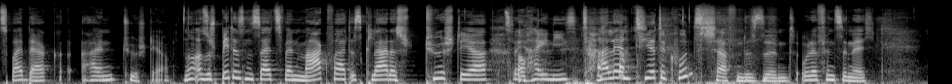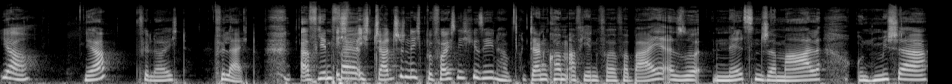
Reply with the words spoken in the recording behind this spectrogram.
zwei Berghain-Türsteher. Ne? Also spätestens seit Sven Marquardt ist klar, dass Türsteher Zwei auch Heinis. talentierte Kunstschaffende sind. Oder findest du nicht? Ja, Ja? vielleicht. Vielleicht. Auf jeden Ich, Fall. ich judge nicht, bevor ich es nicht gesehen habe. Dann kommen auf jeden Fall vorbei. Also Nelson Jamal und Mischa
